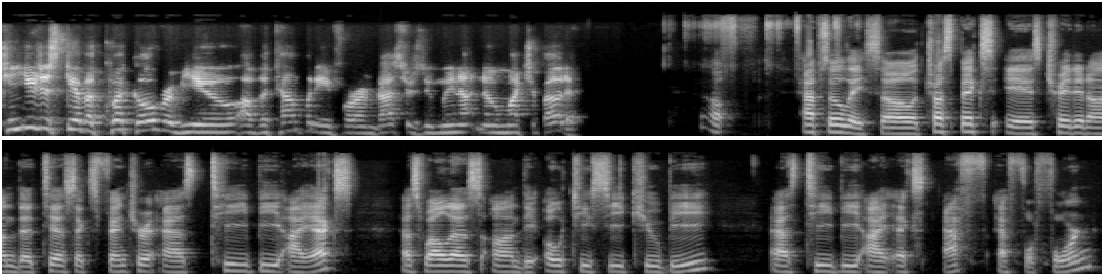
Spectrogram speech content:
can you just give a quick overview of the company for investors who may not know much about it? Oh, absolutely. So TrustBix is traded on the TSX Venture as TBIX, as well as on the OTCQB as TBIXF, F for foreign.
